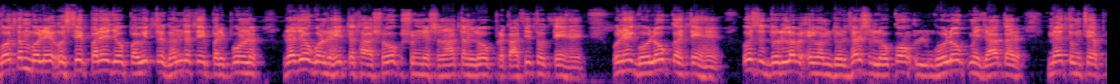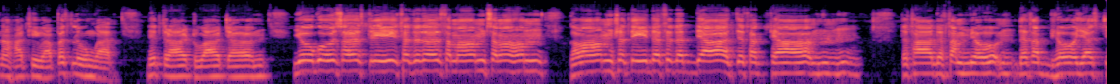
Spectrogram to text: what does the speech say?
गौतम बोले, उससे परे जो पवित्र गंध से परिपूर्ण रजोगुण रहित तथा शोक शून्य सनातन लोक प्रकाशित होते हैं, उन्हें गोलोक कहते हैं। उस दुर्लभ एवं दुर्धर्ष लोकों, गोलोक में जाकर मैं तुमसे अपना हाथी वापस लूँगा। नित्राटवाच योगो सहस्त्री सतद समाम समाम गवाम सती दस दद्याच सख्या। तथा दशम्यो, दशभ्यो यश्च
